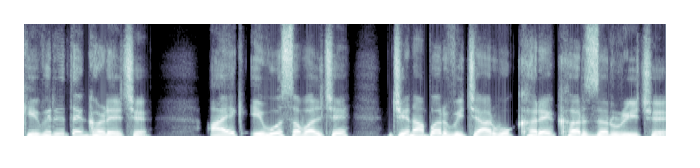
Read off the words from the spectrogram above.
કેવી રીતે ઘડે છે? આ એક એવો સવાલ છે જેના પર વિચારવું ખરેખર જરૂરી છે.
